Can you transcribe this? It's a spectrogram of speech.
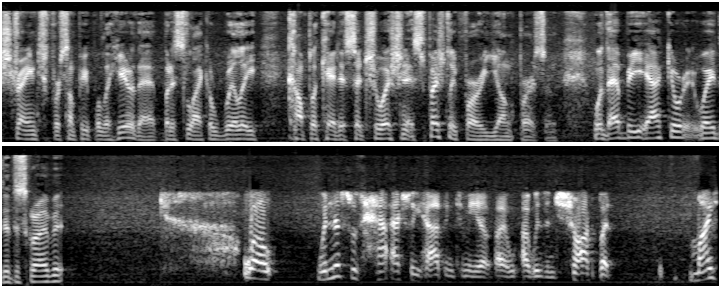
strange for some people to hear that, but it's like a really complicated situation, especially for a young person. Would that be accurate way to describe it? Well, when this was ha- actually happening to me, I, I was in shock, but my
